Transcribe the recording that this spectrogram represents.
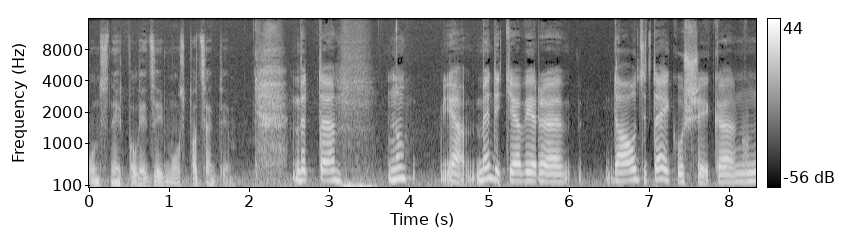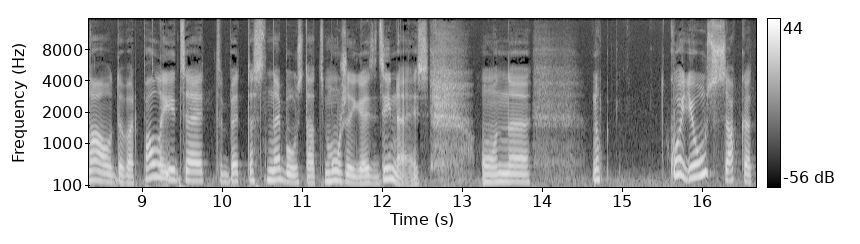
un sniegt palīdzību mūsu pacientiem. Bet, eh, nu, jā, mediķi jau ir eh, daudzi teikuši, ka nu, nauda var palīdzēt, bet tas nebūs tāds mūžīgais dzinējs. Un, uh, Ko jūs sakat,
